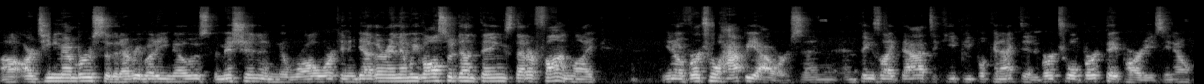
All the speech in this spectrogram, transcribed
uh, our team members so that everybody knows the mission and that we're all working together. And then we've also done things that are fun, like you know, virtual happy hours and, and things like that to keep people connected, virtual birthday parties. You know,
